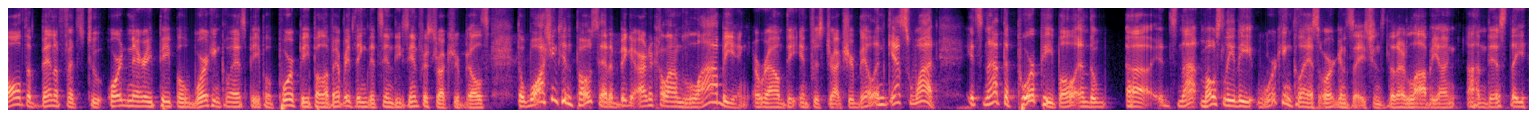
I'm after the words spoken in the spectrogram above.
all the benefits to ordinary people, working class people, poor people of everything that's in these infrastructure bills. The Washington Post had a big article on lobbying around the infrastructure bill. And guess what? It's not the poor people and the uh, it's not mostly the working class organizations that are lobbying on this. The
